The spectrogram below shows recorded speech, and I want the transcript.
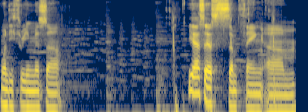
1d3 missile. Yes, there's something, um...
